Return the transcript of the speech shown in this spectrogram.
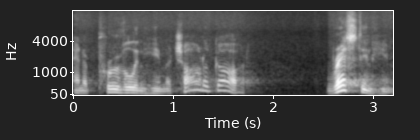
and approval in Him, a child of God. Rest in Him.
